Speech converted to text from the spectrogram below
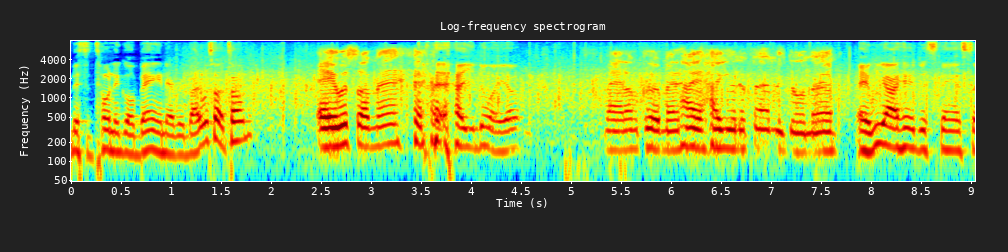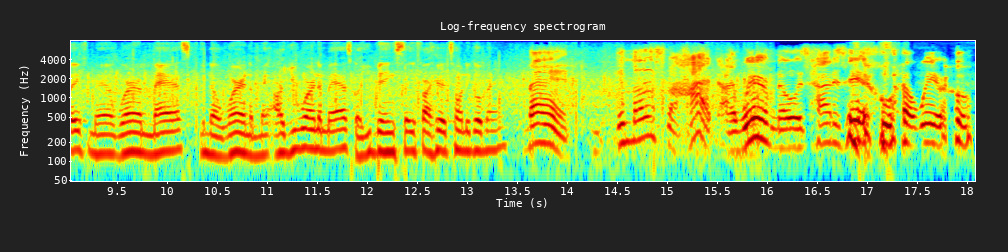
Mr. Tony Gobain. Everybody, what's up, Tony? Hey, what's up, man? how you doing, yo? Man, I'm good, man. How how you and the family doing, man? Hey, we out here just staying safe, man. Wearing masks, you know, wearing the mask. Are you wearing a mask? Are you being safe out here, Tony Gobain? Man, the masks are hot. I wear them though. It's hot as hell when I wear them.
